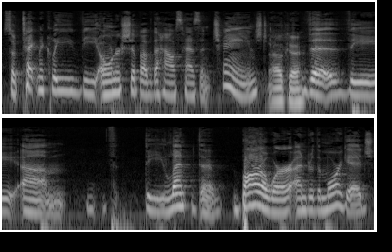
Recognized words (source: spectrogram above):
So technically, the ownership of the house hasn't changed. Okay. The the um, the lent the borrower under the mortgage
